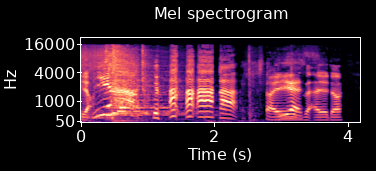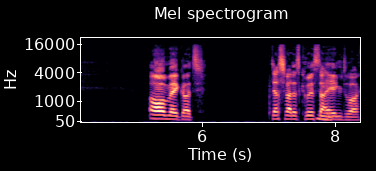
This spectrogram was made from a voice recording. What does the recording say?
Ja. Scheiße, Yes. Alter. Oh mein Gott. Das war das größte Hm. Eigentor.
